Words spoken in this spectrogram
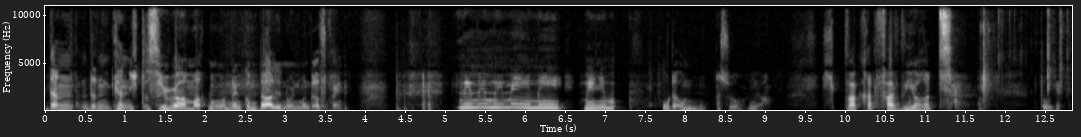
Dann, dann kann ich das höher machen und dann kommt da alle neuen Mangas rein. Oder unten. Achso, ja. Ich war gerade verwirrt. So, jetzt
